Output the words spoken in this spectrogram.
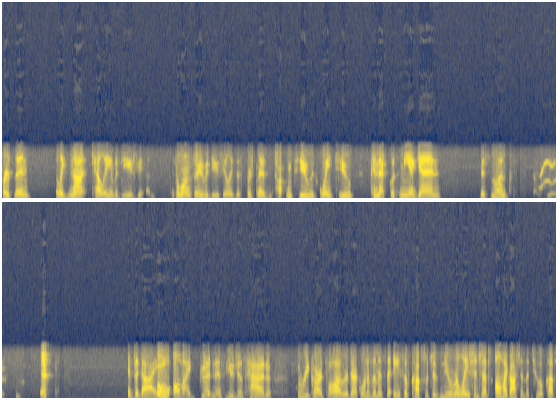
person, like not Kelly, but do you feel? It's a long story, but do you feel like this person that is talking to is going to connect with me again this month? It's a guy. Oh, oh my goodness! You just had three cards fall out of the deck. One of them is the Ace of Cups, which is new relationships. Oh my gosh! And the Two of Cups.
